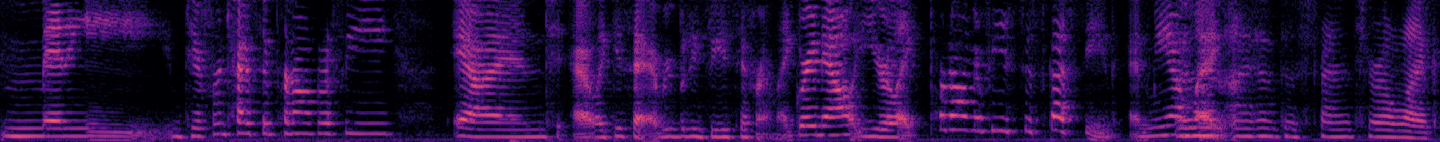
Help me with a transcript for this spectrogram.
many different types of pornography and uh, like you said everybody's view is different like right now you're like pornography is disgusting and me i'm and like I have this friends who are like,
